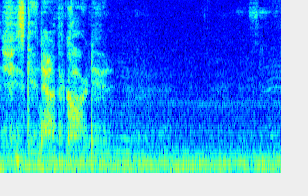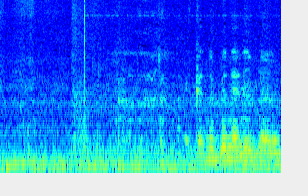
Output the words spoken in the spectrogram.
She's getting out of the car, dude. It couldn't have been any better.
